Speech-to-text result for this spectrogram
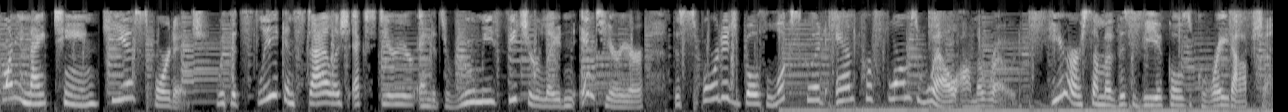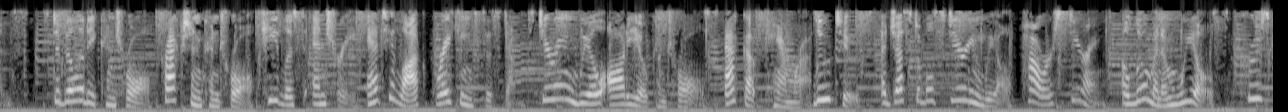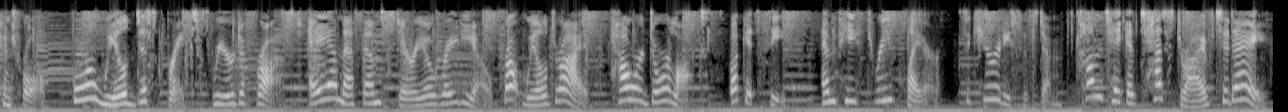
2019 Kia Sportage. With its sleek and stylish exterior and its roomy, feature-laden interior, the Sportage both looks good and performs well on the road. Here are some of this vehicle's great options stability control, traction control, keyless entry, anti-lock braking system, steering wheel audio controls, backup camera, Bluetooth, adjustable steering wheel, power steering, aluminum wheels, cruise control, four-wheel disc brakes, rear defrost, AM FM stereo radio, front wheel drive, power door locks, bucket seats, MP3 player, security system. Come take a test drive today.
